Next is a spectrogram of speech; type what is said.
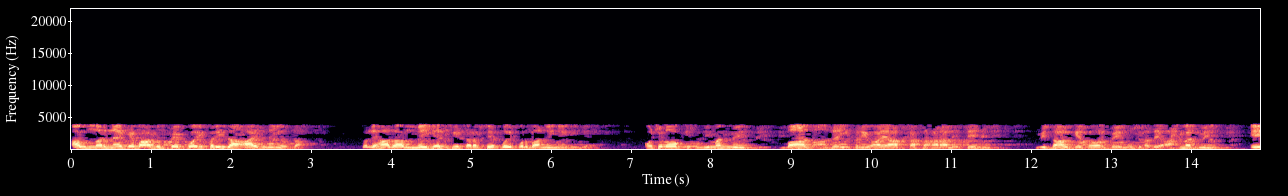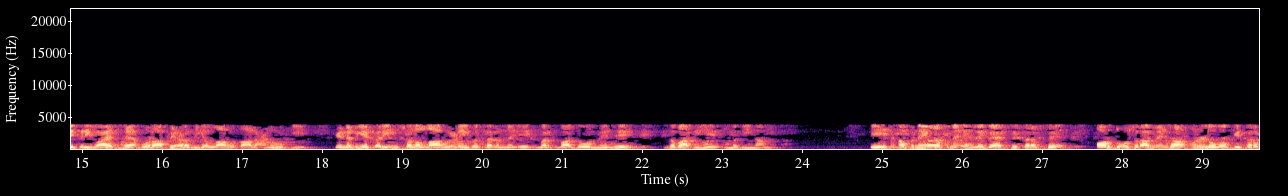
اب مرنے کے بعد اس پہ کوئی فریضہ عائد نہیں ہوتا۔ تو لہذا میت کی طرف سے کوئی قربانی نہیں دی جائے۔ کچھ لوگ اس ضمن میں بعض ضعیف روایات کا سہارا لیتے ہیں۔ مثال کے طور پہ مسند احمد میں ایک روایت ہے ابو رافع رضی اللہ تعالی عنہ کی کہ نبی کریم صلی اللہ علیہ وسلم نے ایک مرتبہ دو مینڈے ذبح کیے مدینہ میں۔ ایک اپنے اور اپنے اہل بیت کی طرف سے اور دوسرا مینڈا ان لوگوں کی طرف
